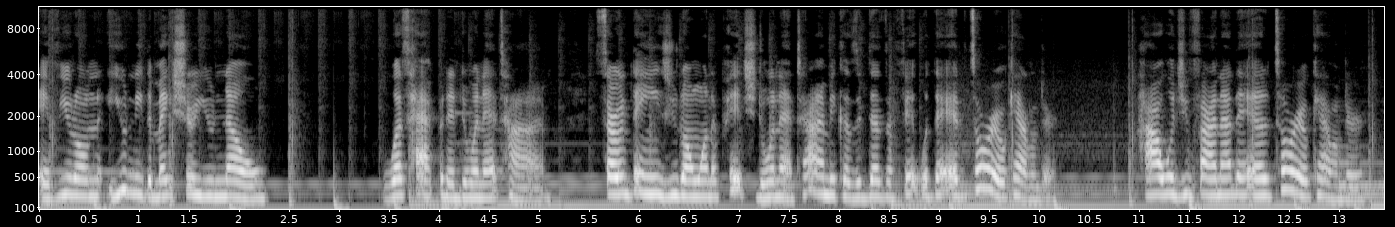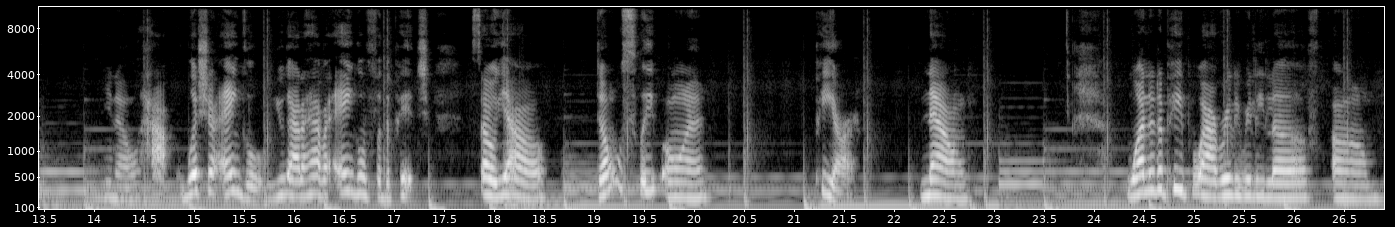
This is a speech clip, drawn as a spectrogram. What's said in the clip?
if you don't you need to make sure you know what's happening during that time. Certain things you don't want to pitch during that time because it doesn't fit with the editorial calendar. How would you find out the editorial calendar? You know, how what's your angle? You got to have an angle for the pitch. So y'all, don't sleep on PR. Now, one of the people I really, really love, um,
